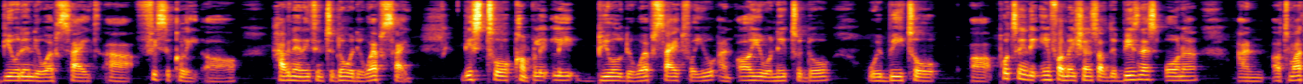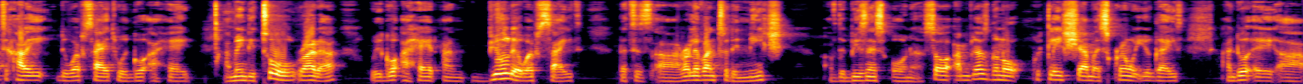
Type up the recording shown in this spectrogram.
building the website uh, physically or having anything to do with the website. This tool completely build the website for you and all you will need to do will be to uh, put in the informations of the business owner and automatically the website will go ahead. I mean the tool rather will go ahead and build a website that is uh, relevant to the niche of the business owner. So I'm just going to quickly share my screen with you guys and do a, uh,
